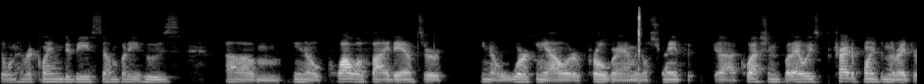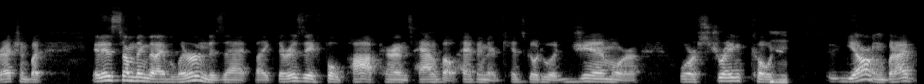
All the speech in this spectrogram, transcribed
don't ever claim to be somebody who's um, you know qualified to answer you know working out or program you know strength uh, questions, but I always try to point them in the right direction. But it is something that I've learned is that like there is a faux pas parents have about having their kids go to a gym or or a strength coach. Mm-hmm young, but I've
